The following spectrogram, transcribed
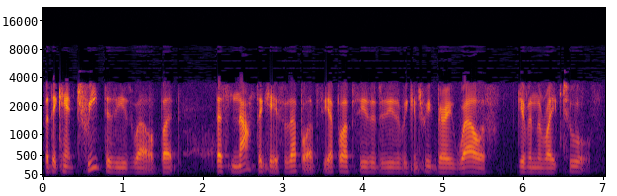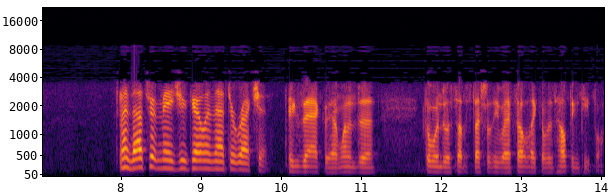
but they can't treat disease well. But that's not the case with epilepsy. Epilepsy is a disease that we can treat very well if given the right tools. And that's what made you go in that direction. Exactly. I wanted to go into a subspecialty where I felt like I was helping people.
